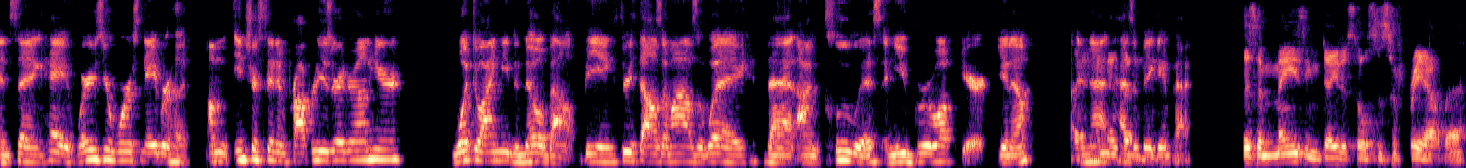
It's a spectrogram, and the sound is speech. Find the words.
and saying, "Hey, where's your worst neighborhood? I'm interested in properties right around here. What do I need to know about being 3,000 miles away that I'm clueless and you grew up here?" You know, and that has a big impact. There's amazing data sources for free out there.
